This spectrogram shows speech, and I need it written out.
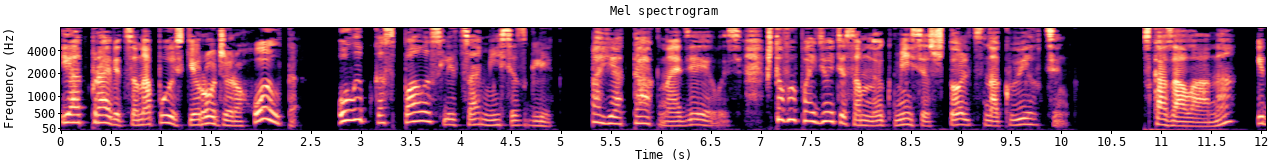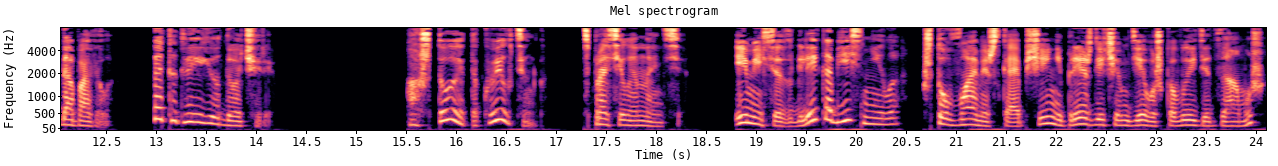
и отправиться на поиски Роджера Хойлта, улыбка спала с лица миссис Глик. «А я так надеялась, что вы пойдете со мной к миссис Штольц на квилтинг. — сказала она и добавила. «Это для ее дочери». «А что это, квилтинг?» — спросила Нэнси. И миссис Глик объяснила, что в амежской общине, прежде чем девушка выйдет замуж,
